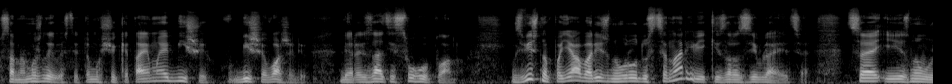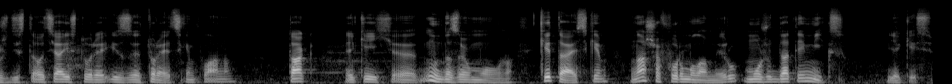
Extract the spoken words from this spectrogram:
саме можливостей, тому що Китай має більше, більше важелів для реалізації свого плану. Звісно, поява різного роду сценаріїв, які зараз з'являються, це і знову ж оця історія із турецьким планом, так, який, е, ну, називаємо мовно, китайським, наша формула миру можуть дати мікс якийсь.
